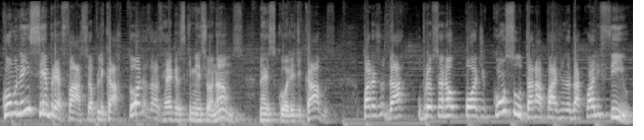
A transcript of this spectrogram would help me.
Como nem sempre é fácil aplicar todas as regras que mencionamos na escolha de cabos, para ajudar, o profissional pode consultar a página da Qualifio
